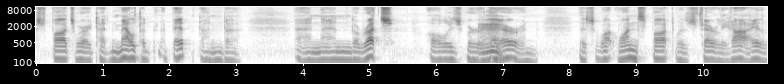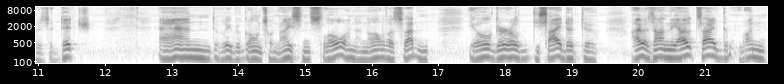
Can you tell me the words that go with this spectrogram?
spots where it had melted a bit, and uh, and then the ruts always were Mm. there, and this one spot was fairly high. There was a ditch, and we were going so nice and slow, and then all of a sudden, the old girl decided to. I was on the outside, the one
